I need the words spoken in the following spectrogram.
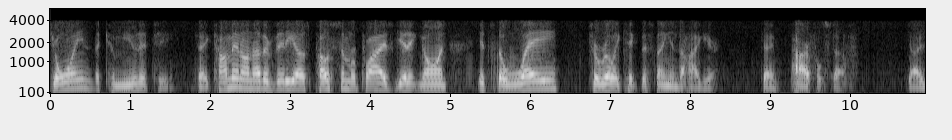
Join the community. Okay, comment on other videos, post some replies, get it going it's the way to really kick this thing into high gear. Okay, powerful stuff, guys.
